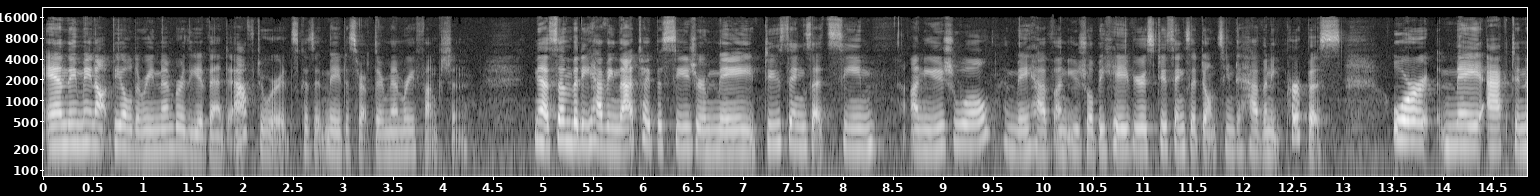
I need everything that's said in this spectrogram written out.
And they may not be able to remember the event afterwards because it may disrupt their memory function. Now, somebody having that type of seizure may do things that seem unusual, may have unusual behaviors, do things that don't seem to have any purpose or may act in,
